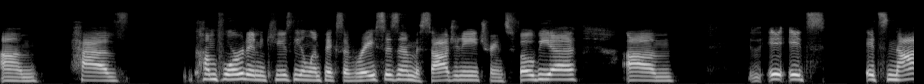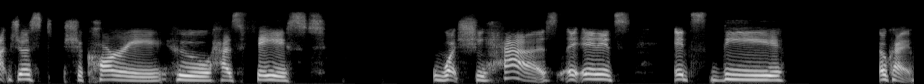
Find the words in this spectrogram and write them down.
um, have come forward and accused the Olympics of racism, misogyny, transphobia. Um, it, it's it's not just Sha'Carri who has faced what she has, and it's it's the okay.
